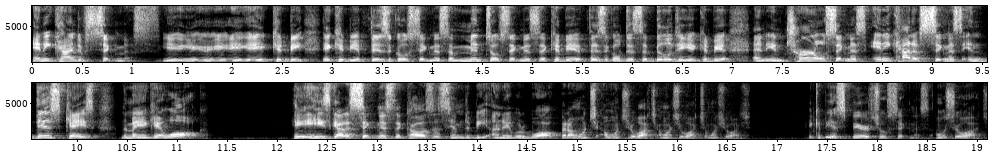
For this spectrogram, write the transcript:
Any kind of sickness. You, you, it, could be, it could be a physical sickness, a mental sickness, it could be a physical disability, it could be a, an internal sickness, any kind of sickness. In this case, the man can't walk. He, he's got a sickness that causes him to be unable to walk. But I want you, I want you to watch. I want you to watch. I want you to watch. It could be a spiritual sickness. I want you to watch.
